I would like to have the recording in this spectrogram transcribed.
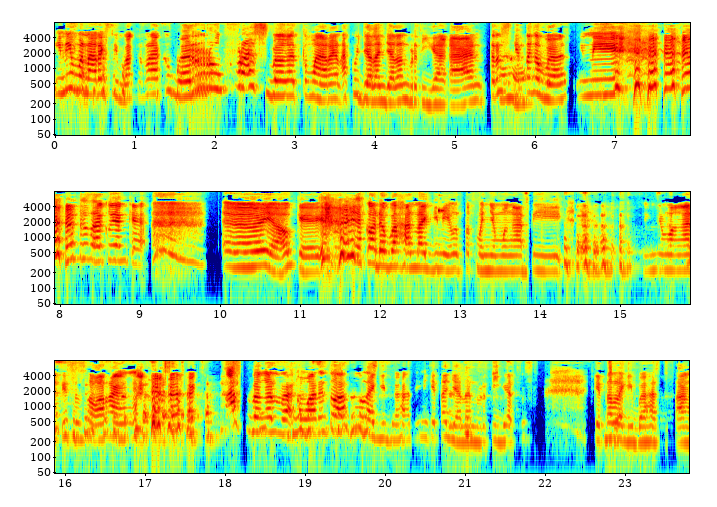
ini menarik sih mbak karena aku baru fresh banget kemarin. Aku jalan-jalan bertiga kan terus uh -huh. kita ngebahas ini. Terus aku yang kayak eh ya oke okay. ya kok ada bahan lagi nih untuk menyemangati menyemangati seseorang pas banget mbak kemarin tuh aku lagi bahas ini kita jalan bertiga terus kita ya. lagi bahas tentang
